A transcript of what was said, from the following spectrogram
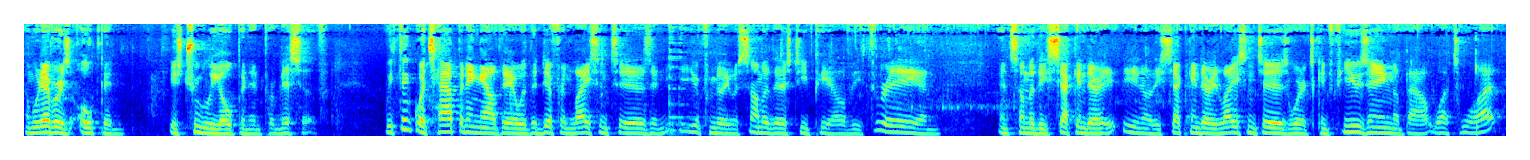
and whatever is open is truly open and permissive we think what's happening out there with the different licenses, and you're familiar with some of this, GPLv3 and and some of these secondary, you know, these secondary licenses where it's confusing about what's what.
